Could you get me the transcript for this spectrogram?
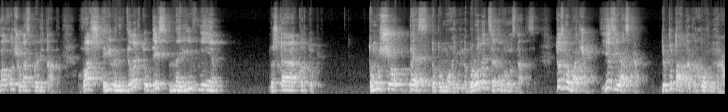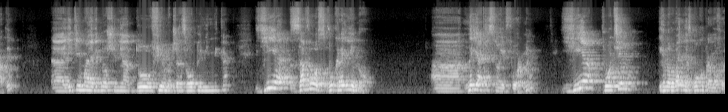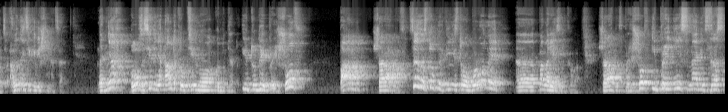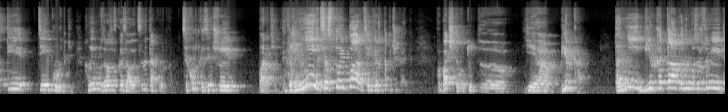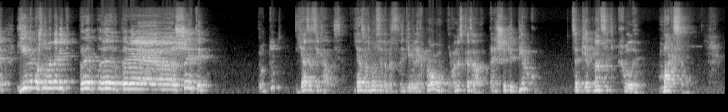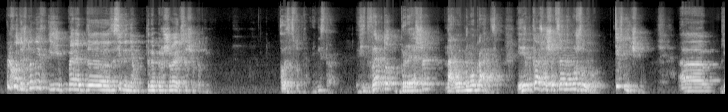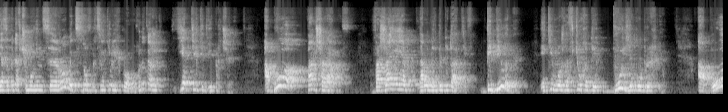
хочу вас привітати. Ваш рівень інтелекту десь на рівні мешка картоплі. Тому що без допомоги Міноборони це не могло статися. Тож ми бачимо, є зв'язка депутата Верховної Ради, е, який має відношення до фірми через свого племінника, є завоз в Україну е, неякісної форми, є потім ігнорування з боку правоохоронців. Але найцікавіше не це. На днях було засідання антикорупційного комітету, і туди прийшов пан Шарапов. Це заступник міністра оборони е, пана Резнікова. Шарапов прийшов і приніс навіть зразки тієї куртки. Але йому зразу вказали, це не та куртка, це куртка з іншої партії. Він каже: Ні, це з тої партії. Він каже, та почекайте. Ви бачите, отут е, є бірка. Та ні, бірка та, ви не зрозумієте, її неможливо навіть пере, е, перешити. І от тут я зацікавився. Я звернувся до представників Легпрому, і вони сказали: перешити бірку це 15 хвилин максимум. Приходиш до них і перед е, засіданням тебе перешивають все, що потрібно. Але заступник міністра відверто бреше народним обранцям. І він каже, що це неможливо. Технічно. Е, я запитав, чому він це робить. Знову представників Легпрому. Вони кажуть, є тільки дві причини. Або пан Шарапов вважає народних депутатів дебілами, яким можна втюхати будь-яку брехню, або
